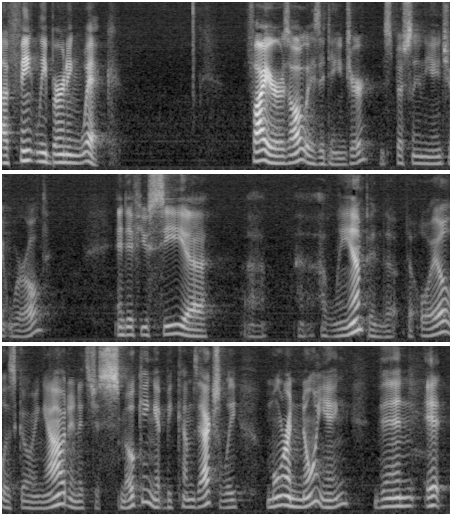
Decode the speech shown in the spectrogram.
A faintly burning wick. Fire is always a danger, especially in the ancient world. And if you see a, a a lamp and the, the oil is going out and it's just smoking, it becomes actually more annoying than it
